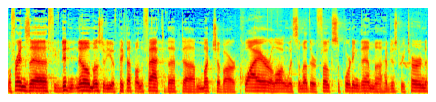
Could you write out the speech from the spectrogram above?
Well, friends, uh, if you didn't know, most of you have picked up on the fact that uh, much of our choir, along with some other folks supporting them, uh, have just returned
